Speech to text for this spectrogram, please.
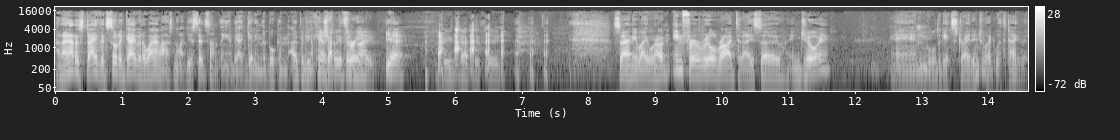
And I noticed David sort of gave it away last night. You said something about getting the book and opening You up to chapter three. night. Yeah. Read chapter 3. So anyway, we're in for a real ride today. So enjoy, and we'll get straight into it with David.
